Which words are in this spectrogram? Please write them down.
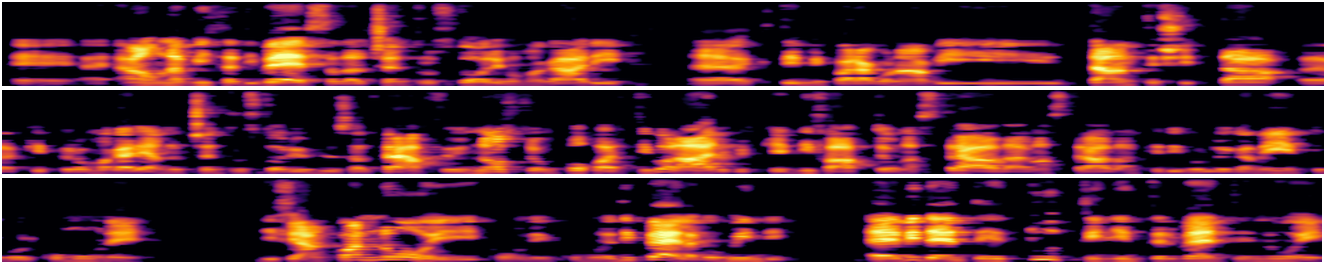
eh, ha una vita diversa dal centro storico, magari eh, te mi paragonavi tante città eh, che però magari hanno il centro storico chiuso al traffico. Il nostro è un po' particolare perché di fatto è una strada, è una strada anche di collegamento col comune di fianco a noi, con il comune di Pelago, quindi è evidente che tutti gli interventi che noi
